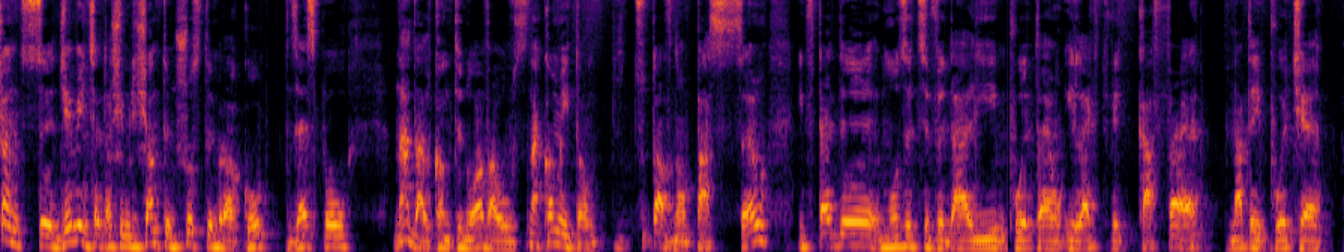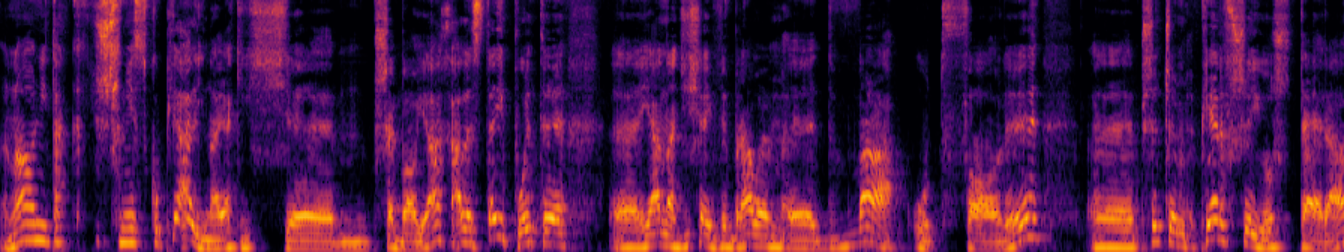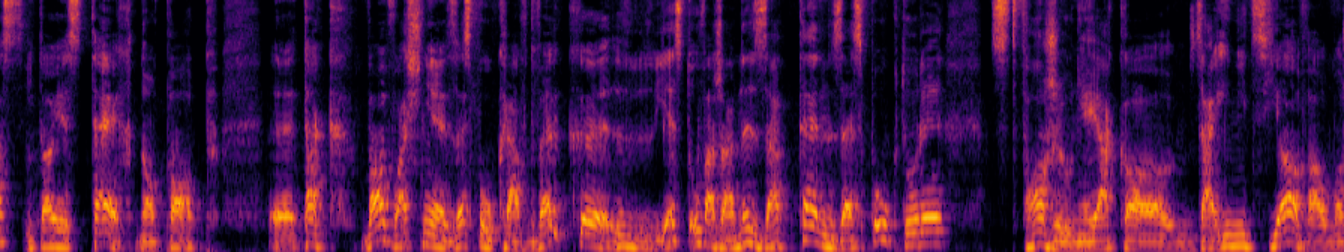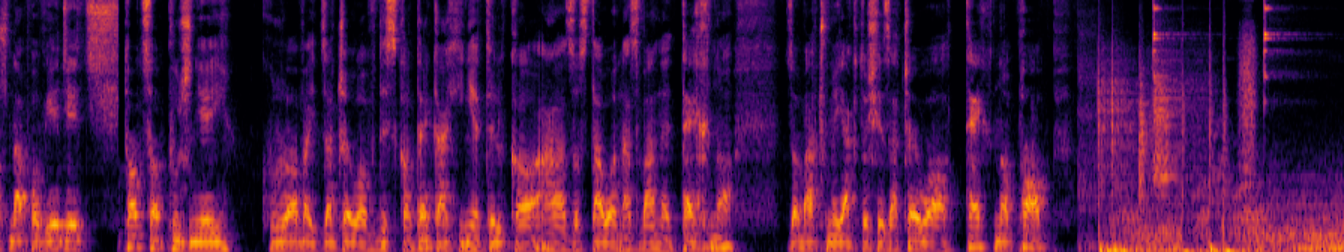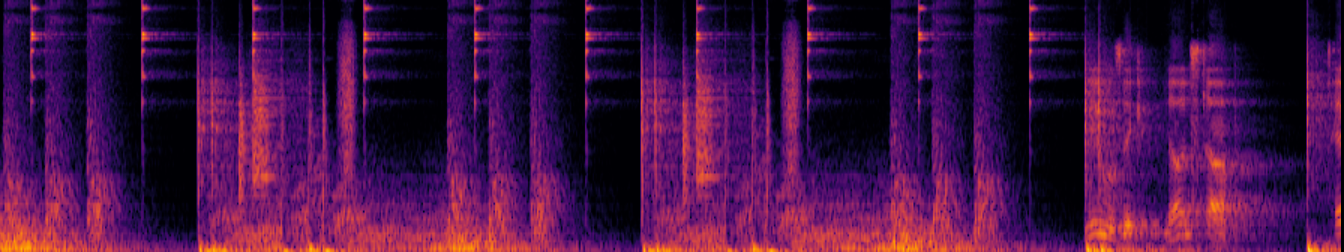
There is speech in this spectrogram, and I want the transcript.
1986 roku zespół nadal kontynuował znakomitą, cudowną passę i wtedy muzycy wydali płytę Electric Cafe. Na tej płycie, no oni tak już się nie skupiali na jakichś e, przebojach, ale z tej płyty e, ja na dzisiaj wybrałem e, dwa utwory. E, Przy czym pierwszy już teraz i to jest techno pop. E, Tak, bo właśnie zespół Kraftwerk e, jest uważany za ten zespół, który stworzył niejako, zainicjował, można powiedzieć, to, co później królować zaczęło w dyskotekach i nie tylko, a zostało nazwane techno. Zobaczmy, jak to się zaczęło. Techno pop.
